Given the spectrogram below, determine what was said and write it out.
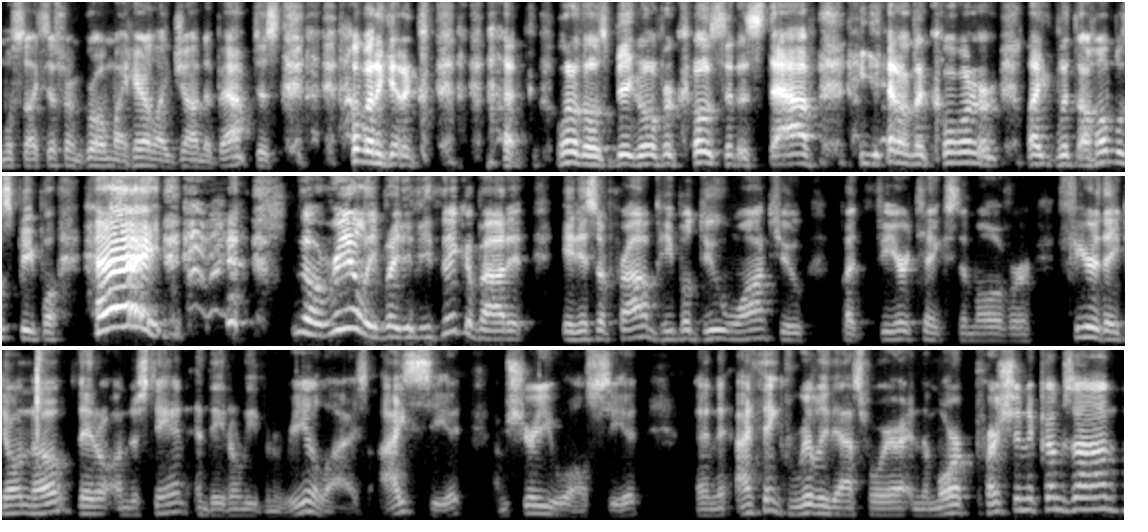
Almost like this, I'm growing my hair like John the Baptist. I'm to get a, one of those big overcoats and a staff and get on the corner like with the homeless people. Hey, no, really. But if you think about it, it is a problem. People do want to, but fear takes them over. Fear they don't know, they don't understand, and they don't even realize. I see it. I'm sure you all see it. And I think really that's where, and the more oppression that comes on,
